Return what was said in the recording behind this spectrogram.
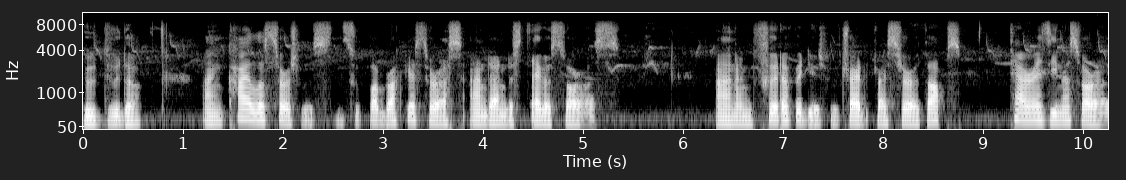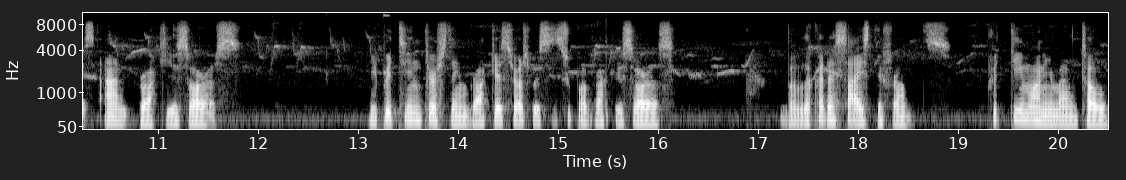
we'll do the Ankylosaurus with Super Brachiosaurus and then the Stegosaurus. And in further videos we'll try the Triceratops, Therizinosaurus and Brachiosaurus. Be pretty interesting, Brachiosaurus versus Super Brachiosaurus. But look at the size difference. Pretty monumental.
